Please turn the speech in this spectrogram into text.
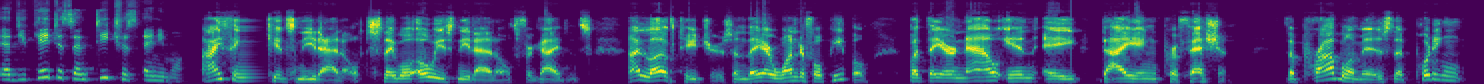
educators and teachers anymore. I think kids need adults. They will always need adults for guidance. I love teachers and they are wonderful people but they are now in a dying profession. The problem is that putting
